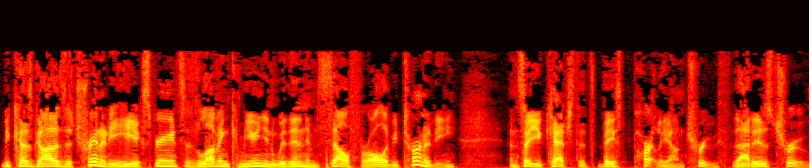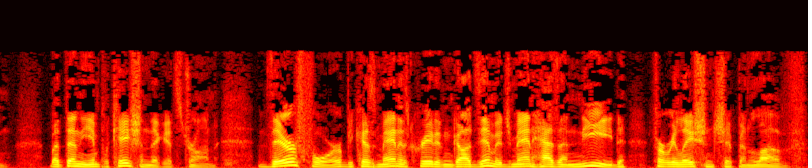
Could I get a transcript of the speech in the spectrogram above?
Because God is a Trinity, he experiences loving communion within himself for all of eternity. And so you catch that's based partly on truth. That is true. But then the implication that gets drawn. Therefore, because man is created in God's image, man has a need for relationship and love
